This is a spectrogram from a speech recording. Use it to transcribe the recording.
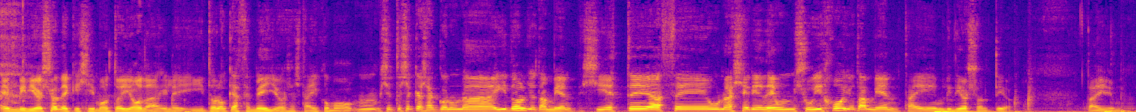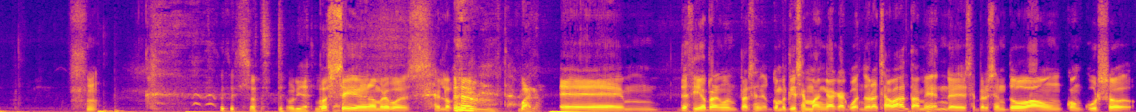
envidioso de Kishimoto y Oda y, le- y todo lo que hacen ellos. Está ahí como, "Mm, si este se casa con una idol, yo también. Si este hace una serie de un su hijo, yo también. Está ahí envidioso el tío. Está ahí. Esas teorías Pues sí, el hombre pues es lo que. Bueno, Eh, decidió convertirse en mangaka cuando era chaval también. eh, se presentó a un concurso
